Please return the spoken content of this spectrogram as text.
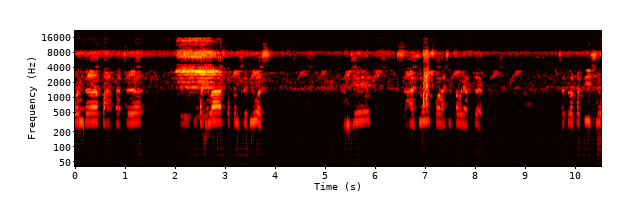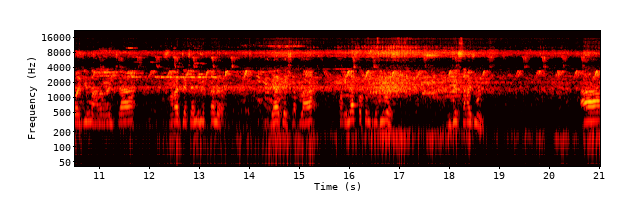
बंद भारताचं पहिला स्वतंत्र दिवस म्हणजे सहा जून सोळाशे चौऱ्याहत्तर. छत्रपती शिवाजी महाराजांच्या स्वराज्याच्या निमित्तानं या देशातला पहिला स्वतंत्र दिवस म्हणजे सहा जून. हा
